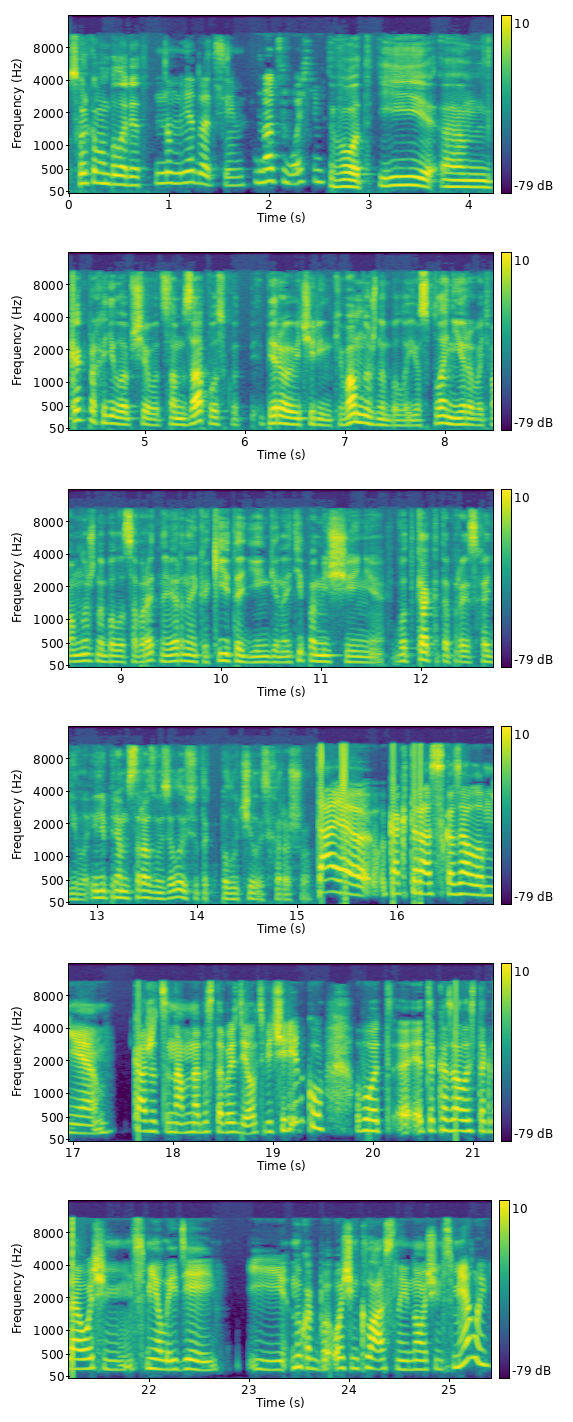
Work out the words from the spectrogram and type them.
Сколько вам было лет? Ну, мне 27. 28. Вот, и эм, как проходил вообще вот сам запуск вот, первой вечеринки? Вам нужно было ее спланировать, вам нужно было собрать, наверное, какие-то деньги, найти помещение. Вот как это происходило? Или прям сразу взяло и все так получилось хорошо? Тая как-то раз сказала мне, кажется, нам надо с тобой сделать вечеринку. Вот, э, это казалось тогда очень смелой идеей и, ну, как бы очень классный, но очень смелый.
